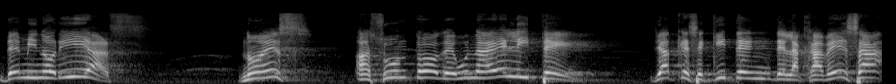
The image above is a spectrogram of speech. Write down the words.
de minorías, no es asunto de una élite, ya que se quiten de la cabeza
